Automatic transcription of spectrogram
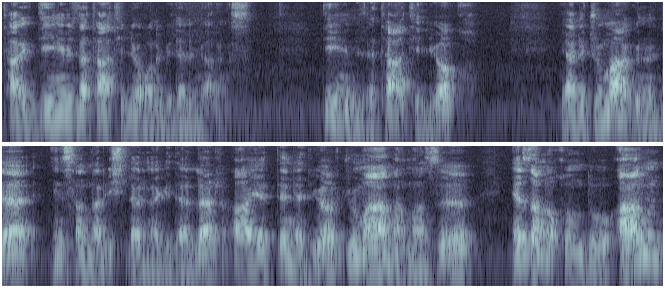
ta, dinimizde tatil yok onu bilelim yalnız. Dinimizde tatil yok. Yani cuma günü de insanlar işlerine giderler. Ayette ne diyor? Cuma namazı ezan okunduğu an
